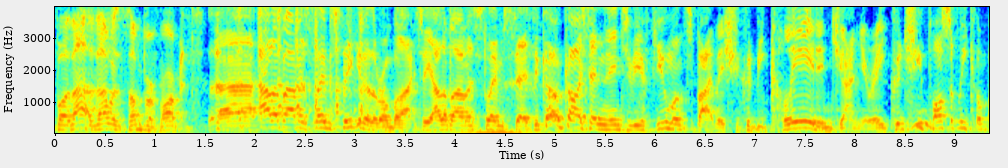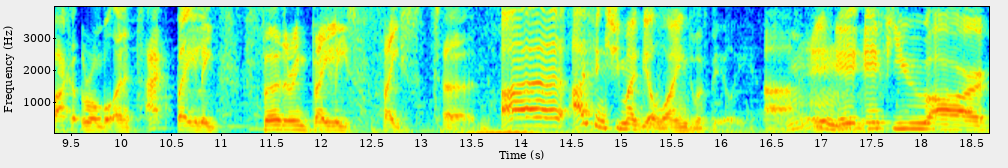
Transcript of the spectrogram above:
But that, that was some performance. Uh, Alabama Slim, speaking of the Rumble, actually, Alabama Slim said Dakota Kai said in an interview a few months back that she could be cleared in January. Could she possibly come back at the Rumble and attack Bayley furthering Bayley's face turn? Uh, I think she might be aligned with Bayley. Uh, i- if you are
